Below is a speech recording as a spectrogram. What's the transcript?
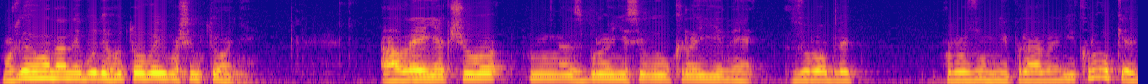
Можливо, вона не буде готова і в Вашингтоні. Але якщо Збройні Сили України зроблять розумні правильні кроки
